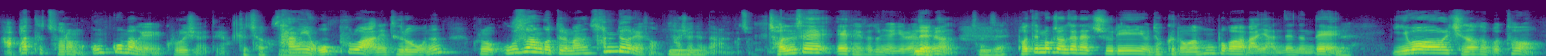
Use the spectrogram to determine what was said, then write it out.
아파트처럼 꼼꼼하게 고르셔야 돼요. 그렇죠. 상위 어. 5% 안에 들어오는 그런 우수한 것들만 선별해서 사셔야 음. 된다는 거죠. 전세에 대해서 좀 얘기를 네. 해보면 전세. 버팀목 전세 대출이 그동안 홍보가 많이 안 됐는데 네. 2월 지나서부터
